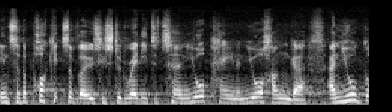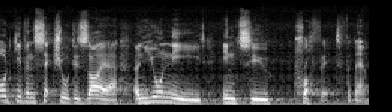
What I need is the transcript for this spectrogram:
into the pockets of those who stood ready to turn your pain and your hunger and your God given sexual desire and your need into profit for them.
